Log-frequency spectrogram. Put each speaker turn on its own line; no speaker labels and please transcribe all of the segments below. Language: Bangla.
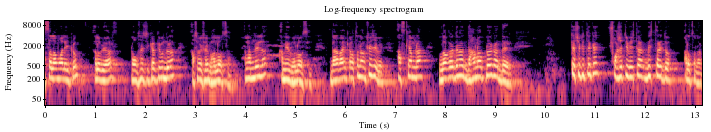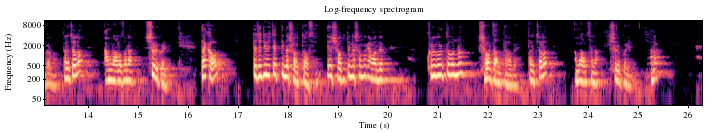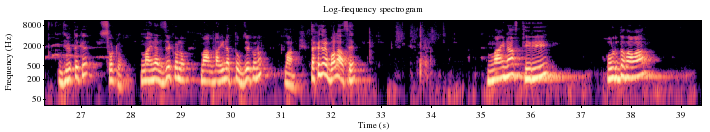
আসসালামু আলাইকুম। হ্যালো বিহার্স নমস্কার শিক্ষার্থী বন্ধুরা। আশা করি সবাই ভালো আছো। আলহামদুলিল্লাহ, আমিও ভালো আছি। ধারাবাহিক আলোচনা অংশ হিসেবে আজকে আমরা লগারিদমের ধান প্রয়োগ অধ্যায়ের তেষট্টি থেকে পঁয়ষট্টি পৃষ্ঠার বিস্তারিত আলোচনা করব। তাহলে চলো আমরা আলোচনা শুরু করি। দেখো, তেষট্টি পৃষ্ঠার তিনটা শর্ত আছে। এই শর্ত তিনটা সম্পর্কে আমাদের খুবই গুরুত্বপূর্ণ, সবার জানতে হবে। তাহলে চলো আমরা আলোচনা শুরু করি। জিরো থেকে ছোট। মাইনাস যে কোনো মান বা ঋণাত্মক যে কোনো মান। দেখা যায় বলা আছে, minus three whole to the power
